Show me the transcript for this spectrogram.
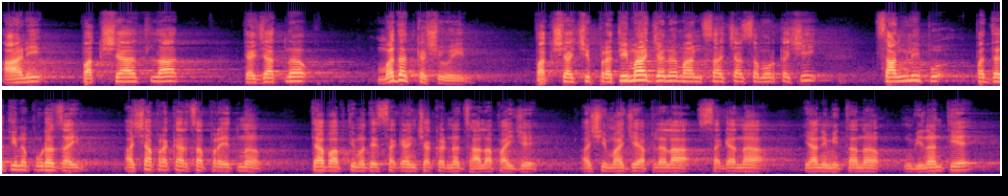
आणि पक्षातला त्याच्यातनं मदत कशी होईल? पक्षाची प्रतिमा जनमानसाच्या समोर कशी चांगली पु पद्धतीनं पुढं जाईल? अशा प्रकारचा प्रयत्न त्या बाबतीमध्ये सगळ्यांच्याकडनं झाला पाहिजे अशी माझी आपल्याला सगळ्यांना या निमित्तानं विनंती आहे.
